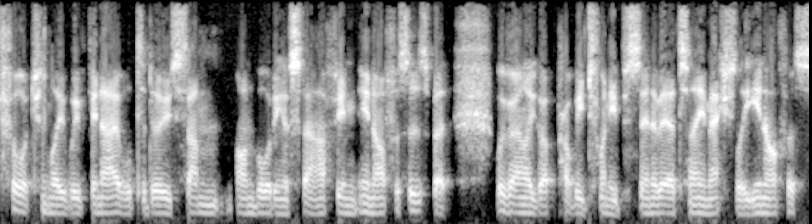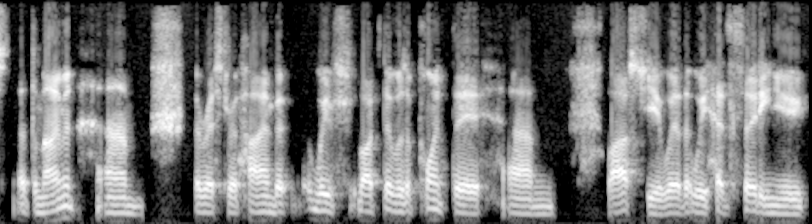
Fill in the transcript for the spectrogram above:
fortunately, we've been able to do some onboarding of staff in, in offices, but we've only got probably 20% of our team actually in office at the moment. Um, the rest are at home, but we've, like, there was a point there um, last year where that we had 30 new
